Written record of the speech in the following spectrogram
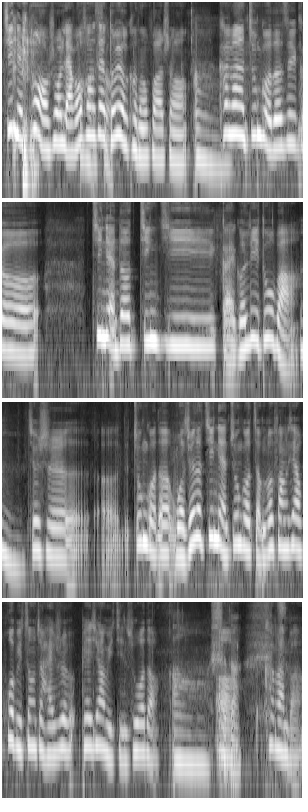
今年不好说，两个方向都有可能发生。嗯，看看中国的这个。今年的经济改革力度吧，嗯，就是呃，中国的，我觉得今年中国整个方向货币政策还是偏向于紧缩的。啊，是的，看看吧。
